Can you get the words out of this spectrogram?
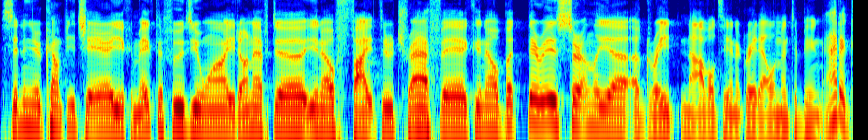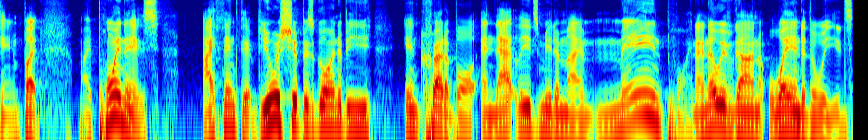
sit in your comfy chair, you can make the foods you want, you don't have to, you know, fight through traffic, you know. But there is certainly a, a great novelty and a great element to being at a game. But my point is I think that viewership is going to be incredible. And that leads me to my main point. I know we've gone way into the weeds,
